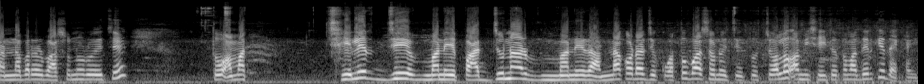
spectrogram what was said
রান্নাবাড়ার বাসনও রয়েছে। তো আমার ছেলের যে মানে পাঁচজনার মানে রান্না করা যে কত বাসন হয়েছে, তো চলো আমি সেইটা তোমাদেরকে দেখাই।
